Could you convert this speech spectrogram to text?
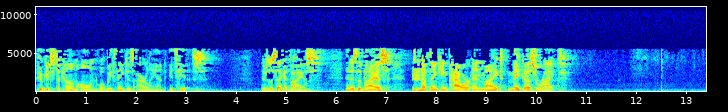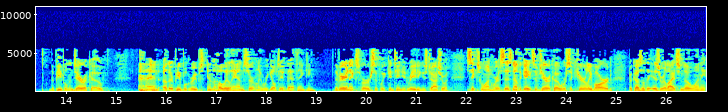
who gets to come on what we think is our land. It's His. There's a second bias. And it is the bias of thinking power and might make us right. The people in Jericho and other people groups in the Holy Land certainly were guilty of that thinking. The very next verse, if we continued reading, is Joshua 6 1, where it says, Now the gates of Jericho were securely barred because of the Israelites. No one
